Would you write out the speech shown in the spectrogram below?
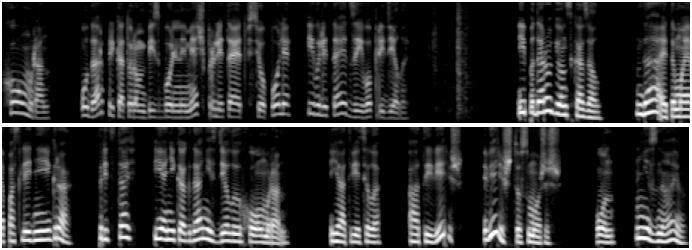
Хоумран — удар, при котором бейсбольный мяч пролетает все поле и вылетает за его пределы. И по дороге он сказал, «Да, это моя последняя игра. Представь, я никогда не сделаю хоумран». Я ответила, «А ты веришь? Веришь, что сможешь?» Он, «Не знаю».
